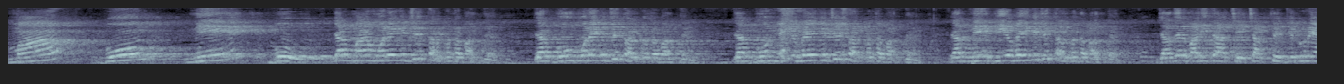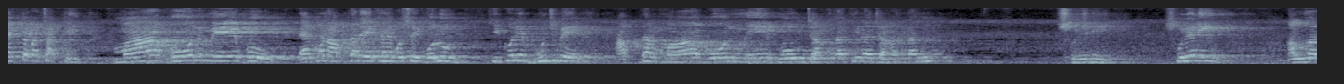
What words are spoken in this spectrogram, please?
মা, বোন, মেয়ে, বউ। যার মা মরে গেছে, তার কথা বাদ দেন। যার বউ মরে গেছে, তার কথা বাদ দেন। যার বোন বিয়ে হয়ে গেছে, তার কথা বাদ দেন। যার মেয়ে বিয়ে হয়ে গেছে, তার কথা বাদ দেন। যাদের বাড়িতে আছে চারটে, যে কোনো একটা বা চারটি। মা, বোন, মেয়ে, বউ। এখন আপনারা এখানে বসে বলুন কি করে বুঝবে? আপনার মা, বোন, মেয়ে, বউ, জান্নাতিরা জাহান্নামি? শুনে নিন শুনে নিন। আল্লাহ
